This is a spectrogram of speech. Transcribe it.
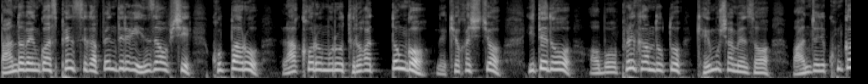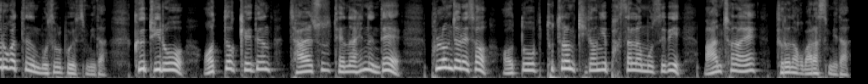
만더벤과 스펜스가 팬들에게 인사 없이 곧바로 라커룸으로 들어갔던 거 네, 기억하시죠? 이때도 어, 뭐 프랭크 감독도 개무시하면서 완전히 콩가루 같은 모습을 보였습니다. 그 뒤로 어떻게든 잘 수습되나 했는데 플럼전에서 어, 또 토트넘 기강이 박살난 모습이 만천하에 드러나고 말았습니다.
